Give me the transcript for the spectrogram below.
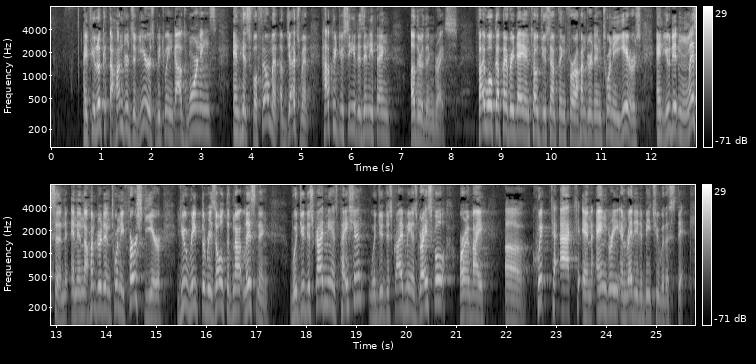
If you look at the hundreds of years between God's warnings and his fulfillment of judgment, how could you see it as anything other than grace? If I woke up every day and told you something for 120 years and you didn't listen, and in the 121st year you reap the result of not listening, Would you describe me as patient? Would you describe me as graceful? Or am I uh, quick to act and angry and ready to beat you with a stick?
